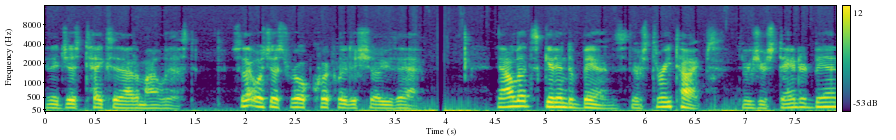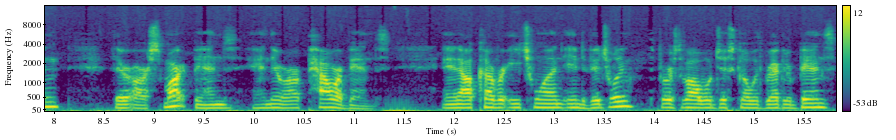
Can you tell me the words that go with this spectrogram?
and it just takes it out of my list. So that was just real quickly to show you that. Now let's get into bins. There's three types. There's your standard bin, there are smart bins, and there are power bins. And I'll cover each one individually. First of all, we'll just go with regular bins.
